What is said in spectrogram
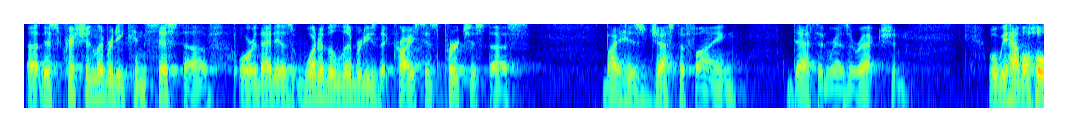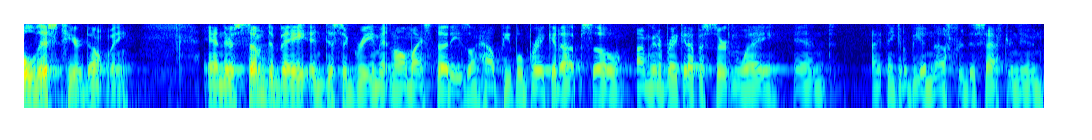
uh, this Christian liberty consists of, or that is, what are the liberties that Christ has purchased us by his justifying death and resurrection? Well, we have a whole list here, don't we? And there's some debate and disagreement in all my studies on how people break it up. So I'm going to break it up a certain way, and I think it'll be enough for this afternoon.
